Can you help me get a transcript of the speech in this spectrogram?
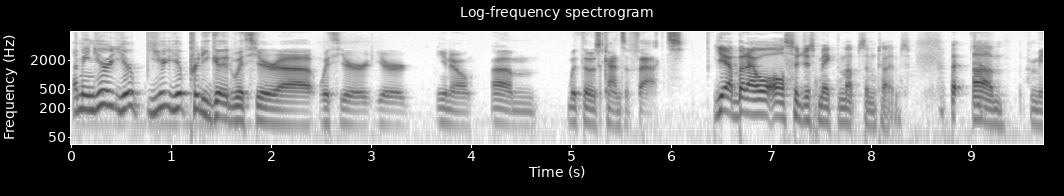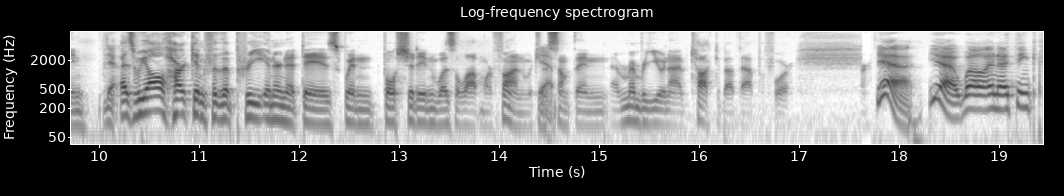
I mean, you're you're you're, you're pretty good with your uh, with your your you know um, with those kinds of facts. Yeah, but I will also just make them up sometimes. Um, I mean, Yeah. as we all hearken for the pre-internet days when bullshitting was a lot more fun, which Yeah. was something I remember you and I have talked about that before. yeah, yeah. Well, and I think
